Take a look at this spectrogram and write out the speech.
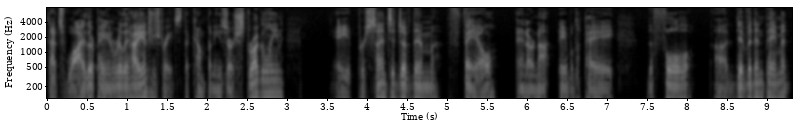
That's why they're paying really high interest rates. The companies are struggling. A percentage of them fail and are not able to pay the full uh, dividend payment.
